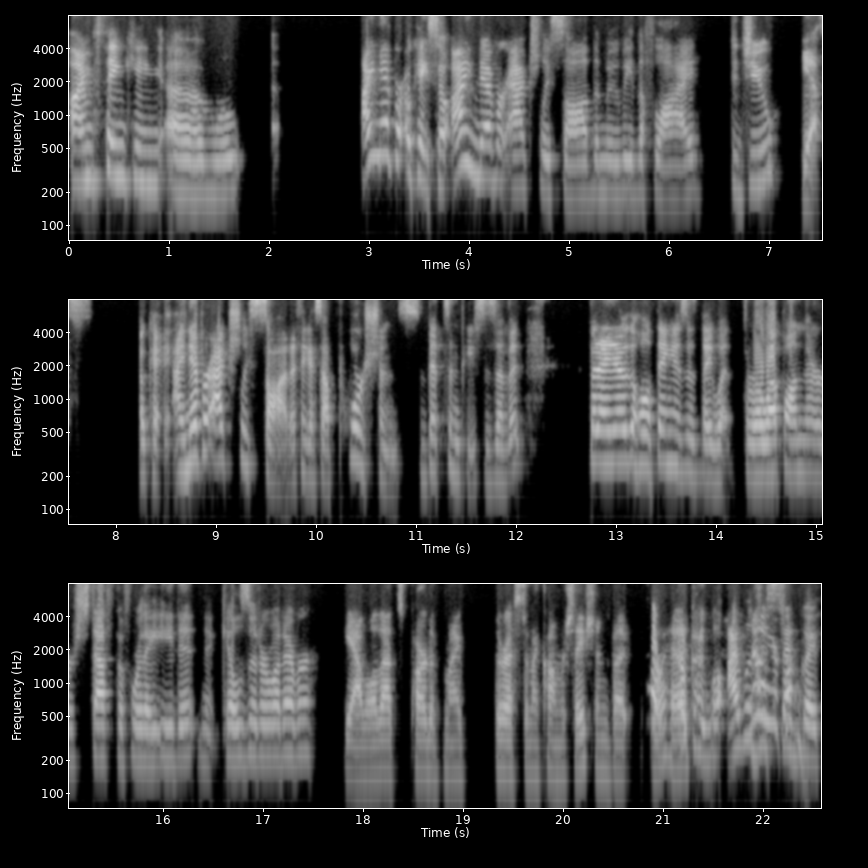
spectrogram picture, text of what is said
I'm thinking of well, I never. Okay, so I never actually saw the movie The Fly. Did you? Yes. Okay, I never actually saw it. I think I saw portions, bits and pieces of it. But I know the whole thing is is they what throw up on their stuff before they eat it and it kills it or whatever. Yeah. Well, that's part of my the rest of my conversation, but go Oh, ahead. Okay, well, I will No, just fine.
